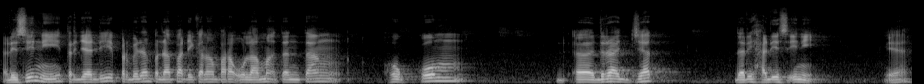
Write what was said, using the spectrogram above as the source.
Nah, di sini terjadi perbedaan pendapat di kalangan para ulama tentang hukum e, derajat dari hadis ini. Ya.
